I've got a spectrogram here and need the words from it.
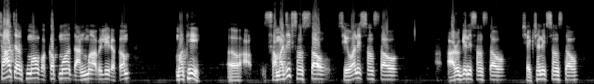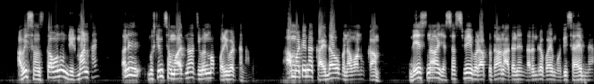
સાચ અર્થમાં વકફમાં દાનમાં આવેલી રકમમાંથી સામાજિક સંસ્થાઓ, સેવાની સંસ્થાઓ, આરોગ્યની સંસ્થાઓ, શૈક્ષણિક સંસ્થાઓ, આવી સંસ્થાઓનું નિર્માણ થાય. અને મુસ્લિમ સમાજના જીવનમાં પરિવર્તન આવે. આ માટેના કાયદાઓ બનાવવાનું કામ દેશના યશસ્વી વડાપ્રધાન આદરણીય નરેન્દ્રભાઈ મોદી સાહેબના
